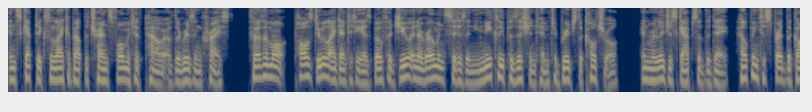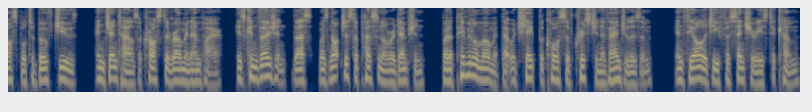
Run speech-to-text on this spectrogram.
and skeptics alike about the transformative power of the risen Christ. Furthermore, Paul's dual identity as both a Jew and a Roman citizen uniquely positioned him to bridge the cultural and religious gaps of the day, helping to spread the gospel to both Jews and Gentiles across the Roman Empire. His conversion, thus, was not just a personal redemption, but a pivotal moment that would shape the course of Christian evangelism and theology for centuries to come.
